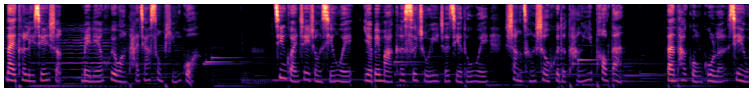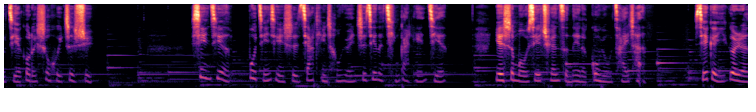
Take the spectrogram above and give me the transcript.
奈特利先生每年会往她家送苹果。尽管这种行为也被马克思主义者解读为上层社会的糖衣炮弹，但它巩固了现有结构的社会秩序。信件不仅仅是家庭成员之间的情感连结，也是某些圈子内的共有财产。写给一个人，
